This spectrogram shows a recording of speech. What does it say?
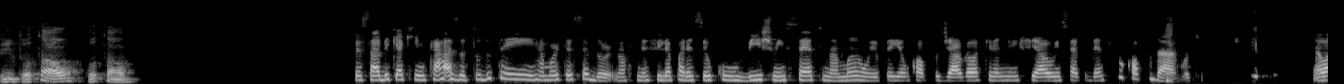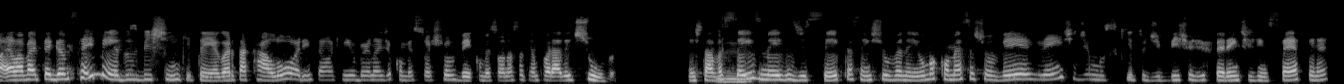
Sim, total, total. Você sabe que aqui em casa tudo tem amortecedor. Nossa, minha filha apareceu com um bicho, um inseto na mão, e eu peguei um copo de água, ela querendo enfiar o inseto dentro do copo d'água aqui. Ela, ela vai pegando sem medo os bichinhos que tem. Agora tá calor, então aqui em Uberlândia começou a chover, começou a nossa temporada de chuva. A gente estava Uhum. seis meses de seca, sem chuva nenhuma, começa a chover, enche de mosquito, de bicho diferente, de inseto, né?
